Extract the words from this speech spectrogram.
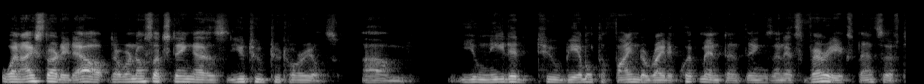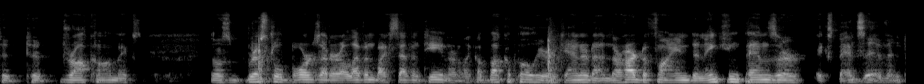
when i started out there were no such thing as youtube tutorials. Um you needed to be able to find the right equipment and things and it's very expensive to to draw comics those Bristol boards that are 11 by 17 are like a buck a pull here in Canada, and they're hard to find. And inking pens are expensive, and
